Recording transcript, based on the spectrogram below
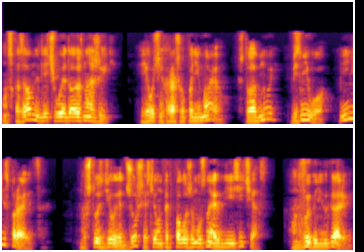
Он сказал мне, для чего я должна жить. Я очень хорошо понимаю, что одной, без него, мне не справиться. Но что сделает Джордж, если он, предположим, узнает, где я сейчас? Он выгонит Гарви.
